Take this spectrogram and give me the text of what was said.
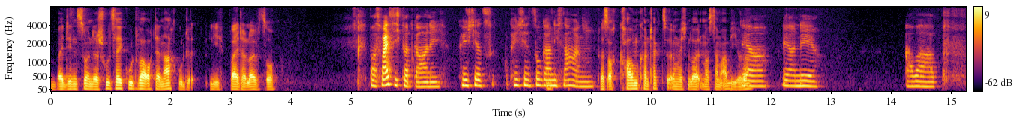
bei denen es so in der Schulzeit gut war, auch danach gut lief, weiterläuft so. Das weiß ich gerade gar nicht. Kann ich dir jetzt, kann ich jetzt so gar nicht sagen. Du hast auch kaum Kontakt zu irgendwelchen Leuten aus deinem Abi, oder? Ja, ja, nee. Aber, pff.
